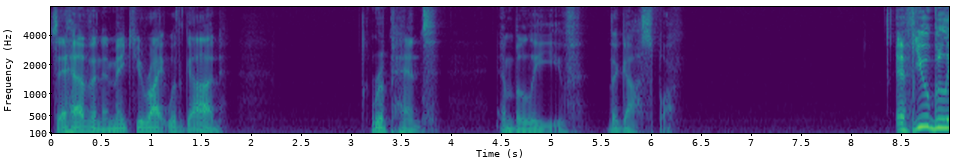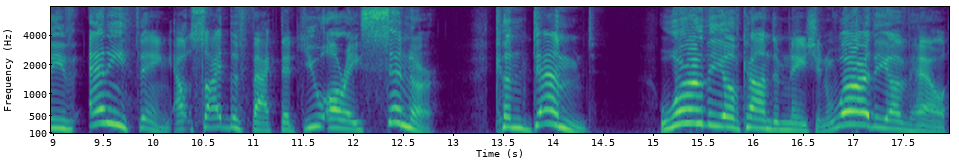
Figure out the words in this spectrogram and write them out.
to heaven and make you right with God. Repent and believe the gospel. If you believe anything outside the fact that you are a sinner, condemned, worthy of condemnation, worthy of hell,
